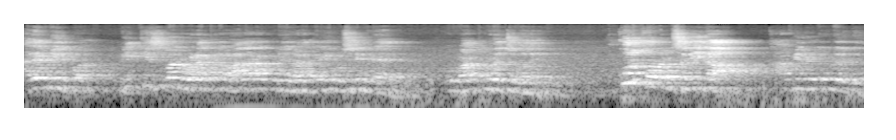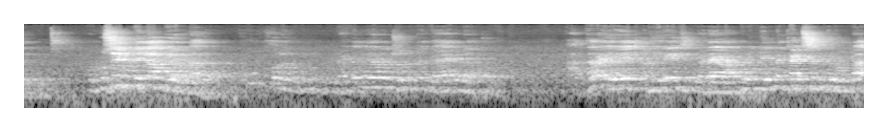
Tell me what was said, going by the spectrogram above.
அது எப்படி இருக்கும் பில்கிஸ் பார் வழக்கில் வாதாடக்கூடிய வழக்கை முஸ்லீம் கிடையாது. ஒரு மாற்றுமுறை சொல்வது. குறுக்கோணம் சரிதா அப்படின்னு கூட இருக்குது. ஒரு முஸ்லீம் எல்லாம் அப்படி வராது நடுநிலையான சொல்லுங்க நியாயம் அதான் இறைச்சி அந்த கிடையாது அப்படின்னு என்ன கட்சி இருக்கணும்னா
